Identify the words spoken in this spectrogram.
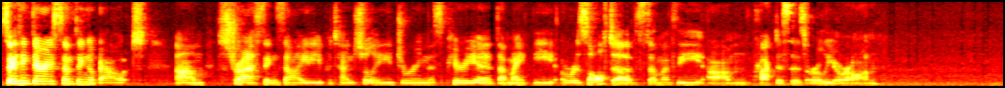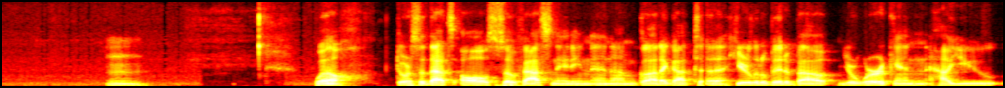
So I think there is something about um, stress, anxiety potentially during this period that might be a result of some of the um, practices earlier on. Mm. Well, Dorsa, that's all so fascinating. And I'm glad I got to hear a little bit about your work and how you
